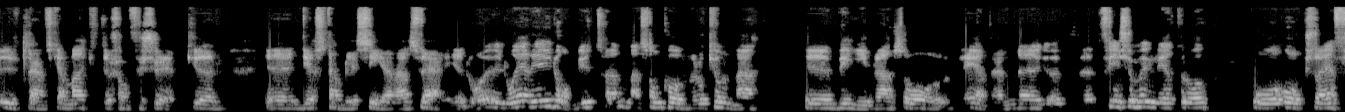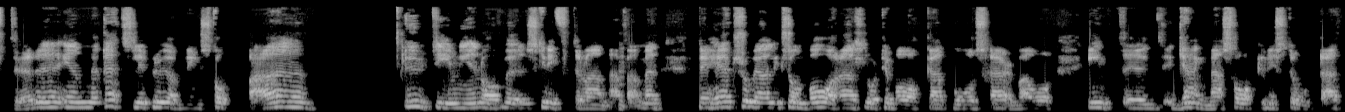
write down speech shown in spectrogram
utländska makter som försöker eh, destabilisera Sverige. Då, då är det ju de yttrandena som kommer att kunna beivras och även finns ju möjligheter att och också efter eh, en rättslig prövning stoppa eh, utgivningen av eh, skrifter och annat. Men det här tror jag liksom bara slår tillbaka på oss själva och inte gagnar saken i stort. Att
